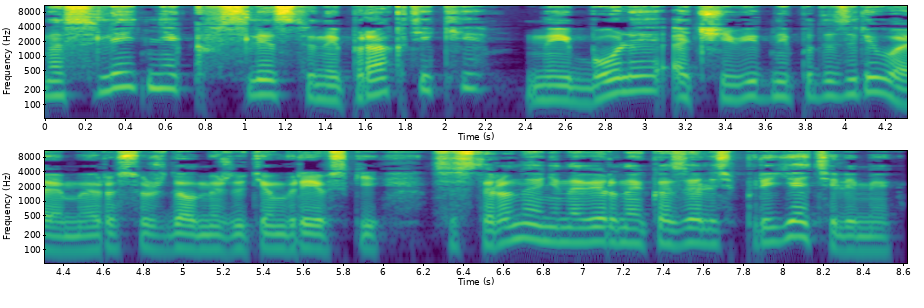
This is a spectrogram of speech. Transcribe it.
«Наследник в следственной практике — наиболее очевидный подозреваемый», — рассуждал между тем Вревский. Со стороны они, наверное, казались приятелями,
